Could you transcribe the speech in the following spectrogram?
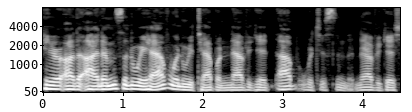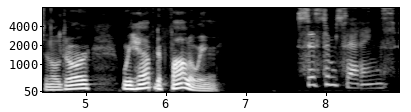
Here are the items that we have when we tap on navigate app, which is in the navigational drawer. We have the following System settings.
